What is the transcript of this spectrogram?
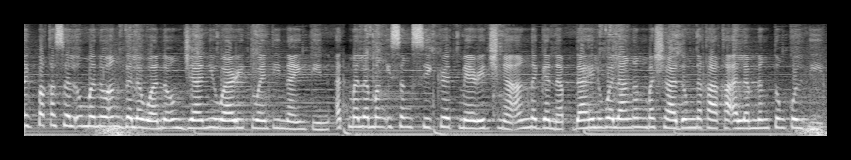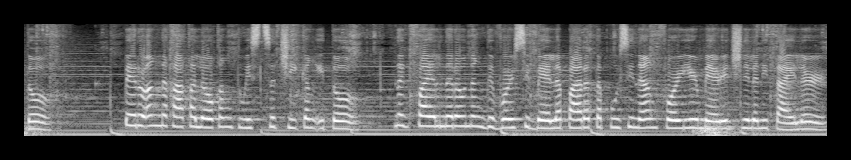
Nagpakasal umano ang dalawa noong January 2019 at malamang isang secret marriage nga ang naganap dahil wala ngang masyadong nakakaalam ng tungkol dito. Pero ang nakakalokang twist sa chikang ito, nag-file na raw ng divorce si Bella para tapusin na ang 4-year marriage nila ni Tyler.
